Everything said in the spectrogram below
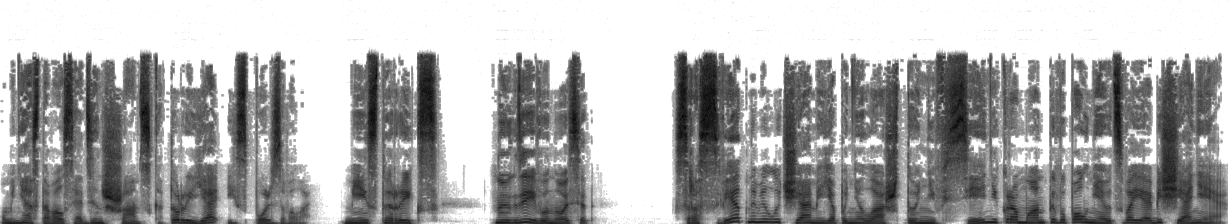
У меня оставался один шанс, который я использовала. Мистер Икс. Ну и где его носят? С рассветными лучами я поняла, что не все некроманты выполняют свои обещания.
